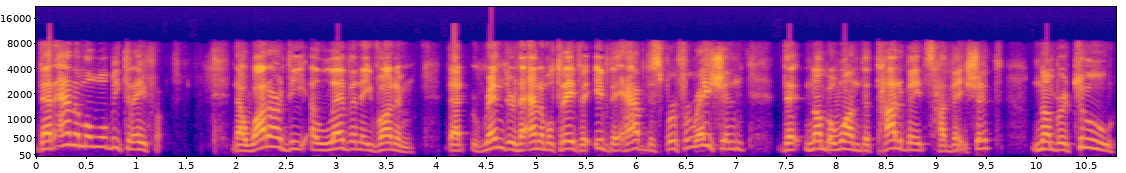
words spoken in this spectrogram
that animal will be treifa. Now, what are the 11 Avarim that render the animal treifa if they have this perforation? The, number one, the tarbetz haveshet. Number two,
